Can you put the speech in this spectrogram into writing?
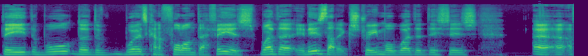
the the wall the, the words kind of fall on deaf ears. Whether it is that extreme or whether this is a,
